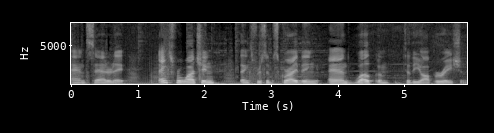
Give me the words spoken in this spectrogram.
and Saturday. Thanks for watching, thanks for subscribing, and welcome to the operation.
